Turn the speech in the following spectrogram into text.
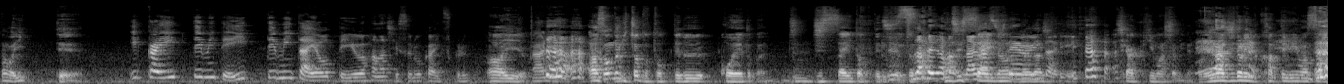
なんか行って。一回行ってみて行ってみたよっていう話する回作る？ああいいよ。あれあその時ちょっと撮ってる声とか、じ実際撮ってる声実際の流ちょっとしてるみた流しり近く来ましたみたいな。エナジードリンク買ってみます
